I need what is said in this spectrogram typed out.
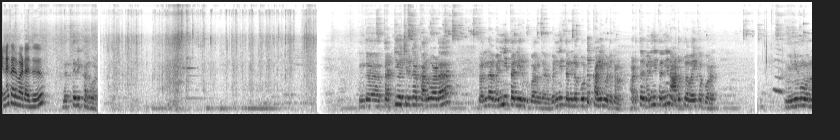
என்ன கருவாடு அது? நெத்தலி கருவாடு. இந்த தட்டி வச்சிருக்க கருவாடை நல்ல வெண்ணி தண்ணி இருக்கு பாருங்க. வெண்ணி தண்ணியில் போட்டு கழுவி எடுக்கணும். அடுத்த வெண்ணி தண்ணி நான் அடுப்பில் வைக்க போகிறேன் மினிமம் ஒரு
